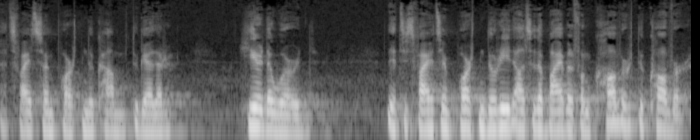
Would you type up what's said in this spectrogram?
That's why it's so important to come together, hear the Word. It is why it's important to read also the Bible from cover to cover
